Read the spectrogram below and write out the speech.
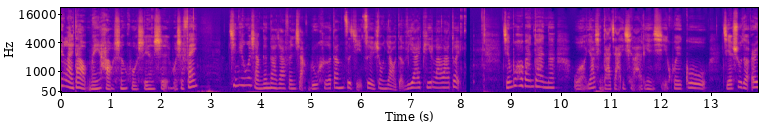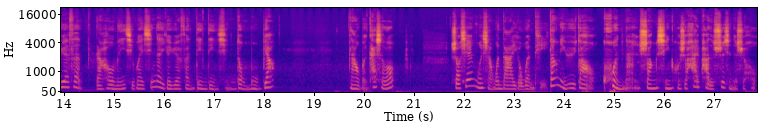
迎来到美好生活实验室，我是飞。今天我想跟大家分享如何当自己最重要的 VIP 啦啦队。节目后半段呢，我邀请大家一起来练习回顾结束的二月份，然后我们一起为新的一个月份定定行动目标。那我们开始喽。首先，我想问大家一个问题：当你遇到困难、伤心或是害怕的事情的时候，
